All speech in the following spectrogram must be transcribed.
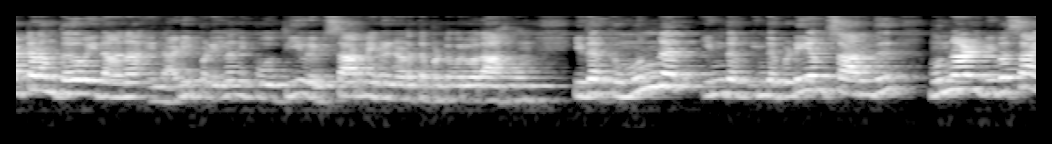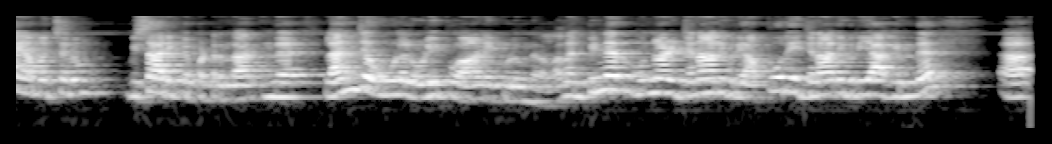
கட்டடம் தேவைதானா? என்ற அடிப்படையில் தான் இப்போது தீவிர விசாரணைகள் நடத்தப்பட்டு வருவதாகவும் இதற்கு முன்னர் இந்த இந்த விடயம் சார்ந்து முன்னாள் விவசாய அமைச்சரும் விசாரிக்கப்பட்டிருந்தார். இந்த லஞ்ச ஊழல் ஒழிப்பு ஆணைக்குழுவினரால். அதன் பின்னர் முன்னாள் ஜனாதிபதி அப்போதைய ஜனாதிபதியாக இருந்த அஹ்,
